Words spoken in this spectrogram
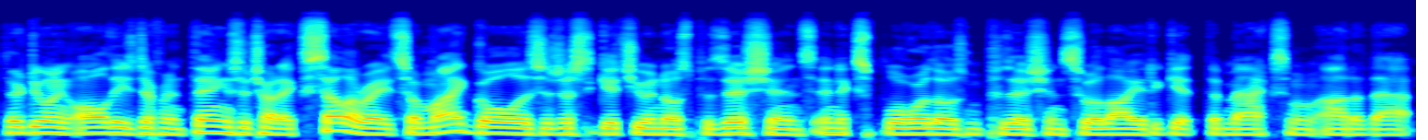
They're doing all these different things to try to accelerate. So my goal is to just get you in those positions and explore those positions to allow you to get the maximum out of that.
